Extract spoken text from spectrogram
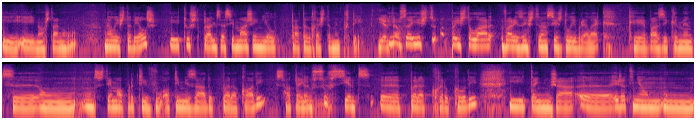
e, e não está no, na lista deles e tu escolhes essa imagem e ele trata do resto também por ti. E, então? e usei isto para instalar várias instâncias de LibreLec que é basicamente um, um sistema operativo otimizado para Kodi. Só tenho o suficiente uh, para correr o Kodi e tenho já, uh, eu já tinha um,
